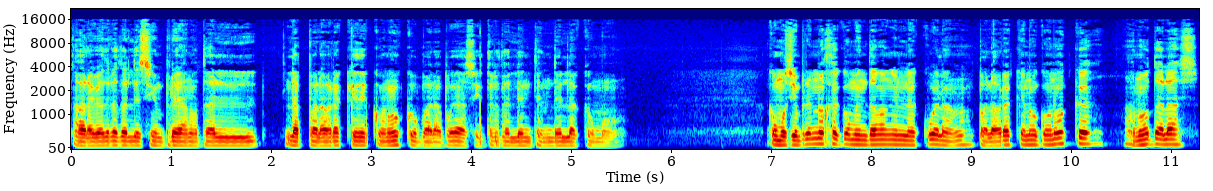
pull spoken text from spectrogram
ahora voy a tratar de siempre anotar las palabras que desconozco para pues así tratar de entenderlas como como siempre nos recomendaban en la escuela, ¿no? Palabras que no conozcas, anótalas,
